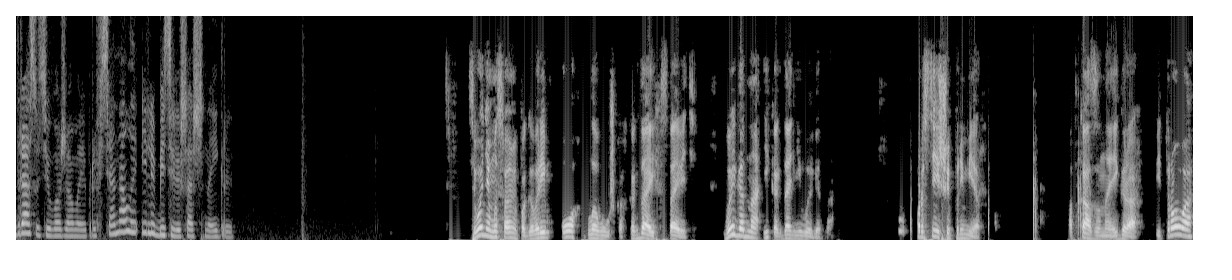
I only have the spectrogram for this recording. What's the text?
Здравствуйте, уважаемые профессионалы и любители шашечной игры. Сегодня мы с вами поговорим о ловушках, когда их ставить выгодно и когда невыгодно. Ну, простейший пример. Отказанная игра Петрова.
